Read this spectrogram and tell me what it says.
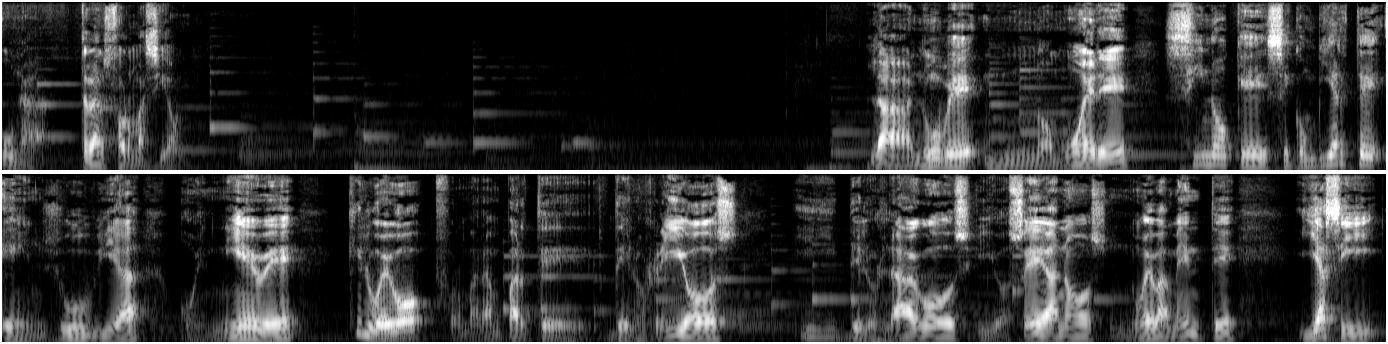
una transformación. La nube no muere sino que se convierte en lluvia o en nieve que luego formarán parte de los ríos y de los lagos y océanos nuevamente. Y así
